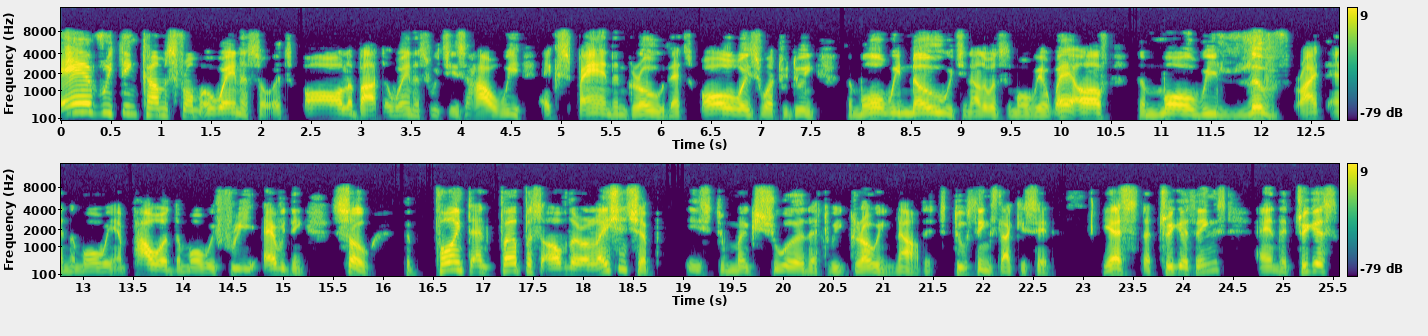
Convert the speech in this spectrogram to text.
Everything comes from awareness. So it's all about awareness, which is how we expand and grow. That's always what we're doing. The more we know, which in other words, the more we're aware of, the more we live, right? And the more we're empowered, the more we free everything. So point and purpose of the relationship is to make sure that we're growing. Now, there's two things, like you said. Yes, the trigger things and the triggers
